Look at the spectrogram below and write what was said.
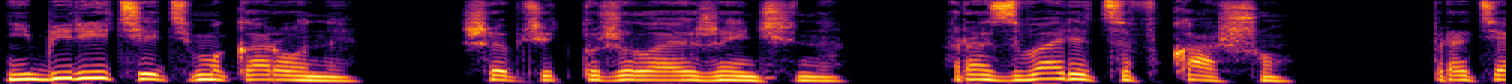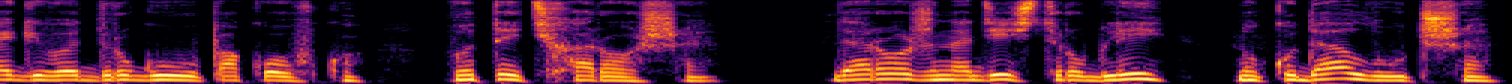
«Не берите эти макароны», — шепчет пожилая женщина разварится в кашу. Протягивает другую упаковку. Вот эти хорошие. Дороже на 10 рублей, но куда лучше.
